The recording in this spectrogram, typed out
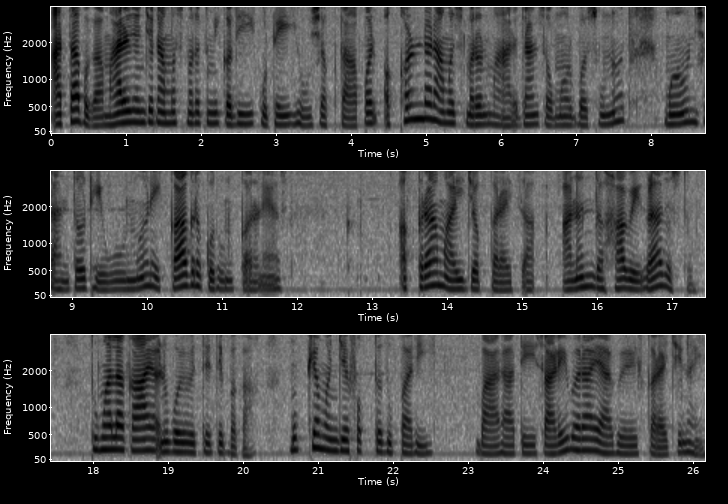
आता बघा महाराजांचे नामस्मरण तुम्ही कधीही कुठेही घेऊ शकता. पण अखंड नामस्मरण महाराजांसमोर बसूनच मन शांत ठेवून मन एकाग्र करून करण्यास अकरा माळी जप करायचा आनंद हा वेगळाच असतो. तुम्हाला काय अनुभव येते ते बघा. मुख्य म्हणजे फक्त दुपारी बारा ते साडेबारा या वेळेस करायची नाही.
